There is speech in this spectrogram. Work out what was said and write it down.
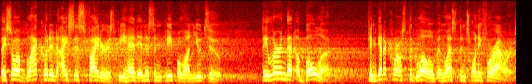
They saw black hooded ISIS fighters behead innocent people on YouTube. They learned that Ebola can get across the globe in less than 24 hours,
